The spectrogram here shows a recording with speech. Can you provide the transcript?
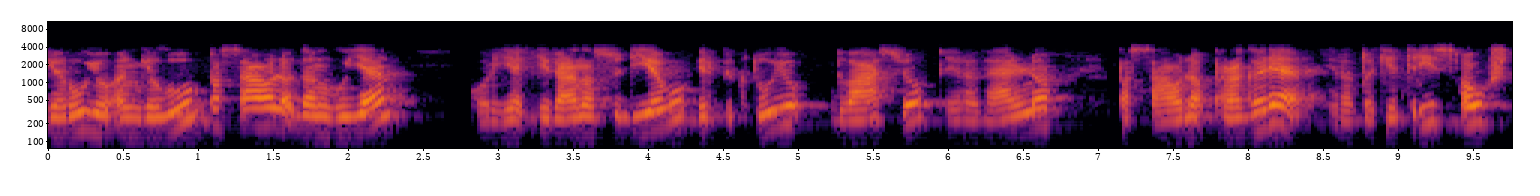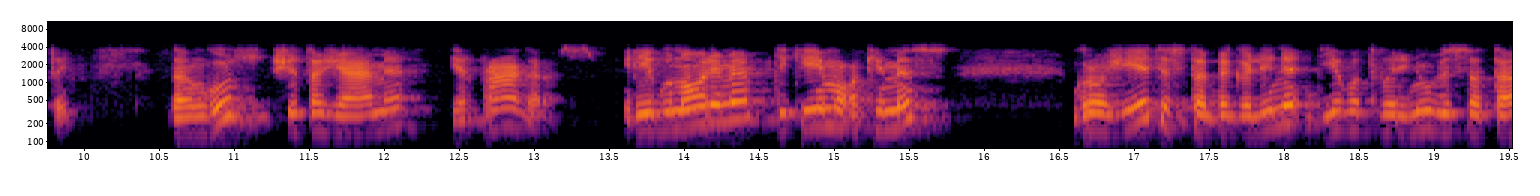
gerųjų angelų pasaulio danguje, kur jie gyvena su Dievu ir piktųjų dvasių, tai yra velnio pasaulio pragare. Yra tokie trys aukštai. Dangus, šita žemė ir pragaras. Ir jeigu norime tikėjimo akimis grožėtis tą begalinę Dievo tvarinių visata,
